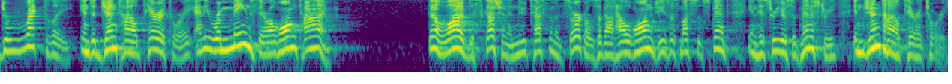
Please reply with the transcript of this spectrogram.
directly into Gentile territory and he remains there a long time. Been a lot of discussion in New Testament circles about how long Jesus must have spent in his three years of ministry in Gentile territory.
